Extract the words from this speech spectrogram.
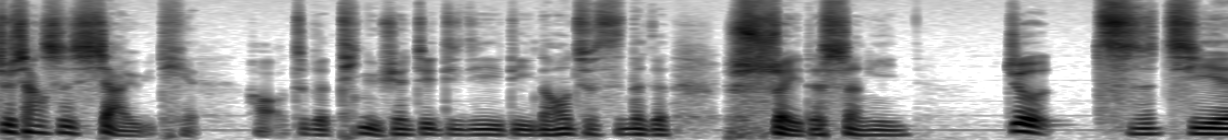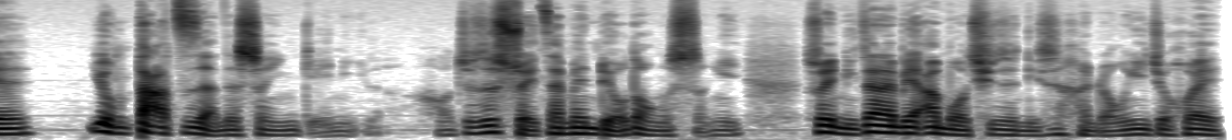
就像是下雨天，好，这个听雨轩滴滴滴滴，然后就是那个水的声音，就直接用大自然的声音给你了，好，就是水在那边流动的声音。所以你在那边按摩，其实你是很容易就会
